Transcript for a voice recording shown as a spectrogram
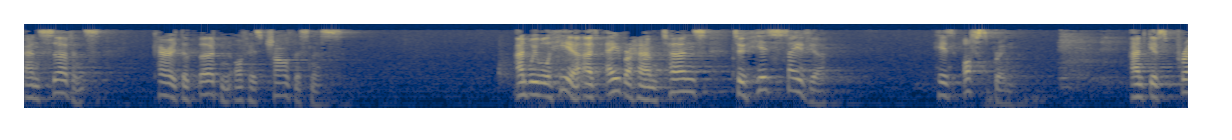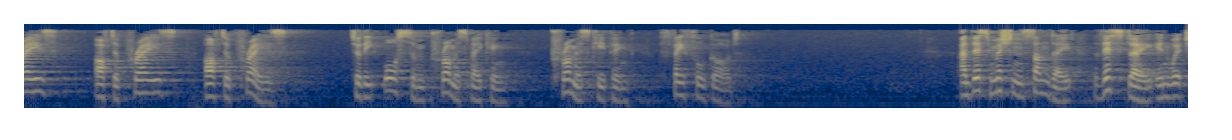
and servants, carried the burden of his childlessness. And we will hear as Abraham turns to his Saviour, his offspring, and gives praise after praise after praise to the awesome promise making, promise keeping, faithful God. And this Mission Sunday, this day in which,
